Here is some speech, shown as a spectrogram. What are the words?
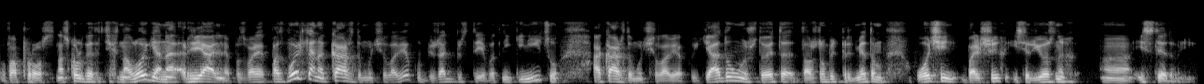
вопрос. Насколько эта технология, она реально позволяет, позволит ли она каждому человеку бежать быстрее? Вот не кенийцу, а каждому человеку. Я думаю, что это должно быть предметом очень больших и серьезных э, исследований.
